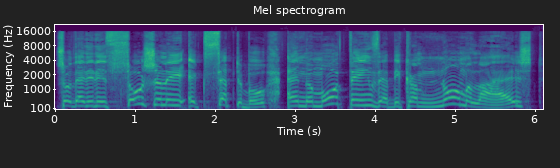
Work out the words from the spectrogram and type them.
so that it is socially acceptable and the more things that become normalized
